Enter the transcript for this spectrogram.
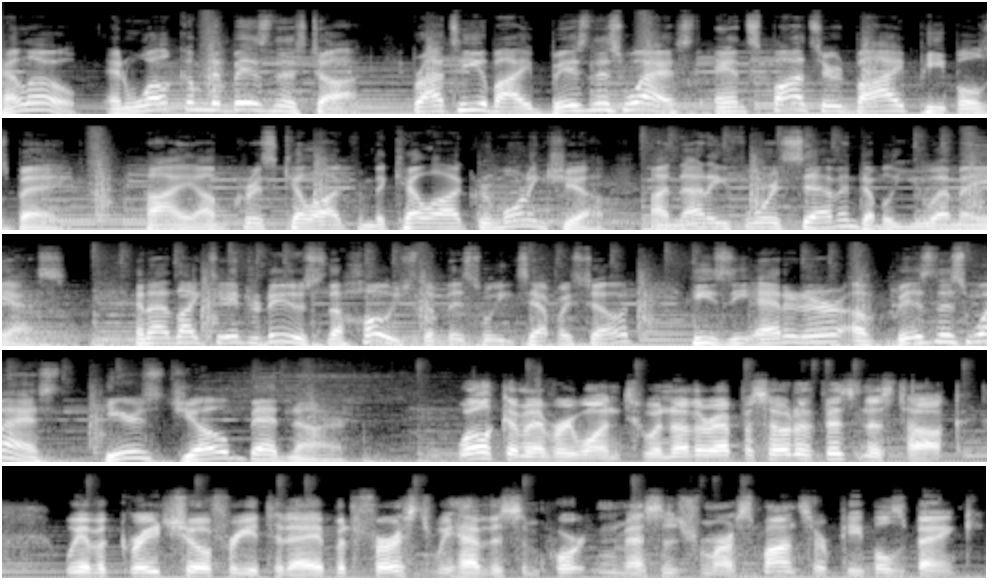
Hello, and welcome to Business Talk, brought to you by Business West and sponsored by People's Bank. Hi, I'm Chris Kellogg from the Kellogg Crew Morning Show on 94.7 WMAS. And I'd like to introduce the host of this week's episode. He's the editor of Business West. Here's Joe Bednar. Welcome, everyone, to another episode of Business Talk. We have a great show for you today, but first, we have this important message from our sponsor, People's Bank.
